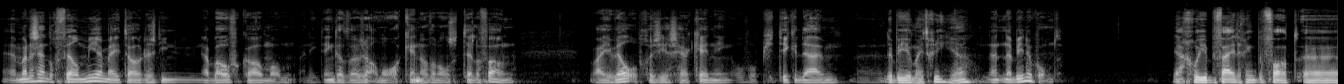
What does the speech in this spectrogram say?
Eh, maar er zijn toch veel meer methodes die nu naar boven komen. Om, en ik denk dat we ze allemaal al kennen van onze telefoon. Waar je wel op gezichtsherkenning of op je dikke duim eh, De biometrie, ja. naar, naar binnen komt. Ja, goede beveiliging bevat eh,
